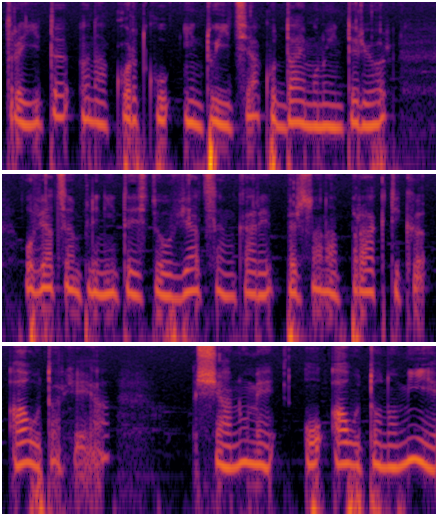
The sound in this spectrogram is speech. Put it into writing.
trăită în acord cu intuiția, cu daimonul interior. O viață împlinită este o viață în care persoana practică autarheia, și anume o autonomie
